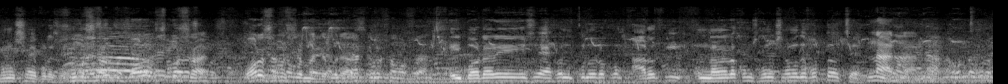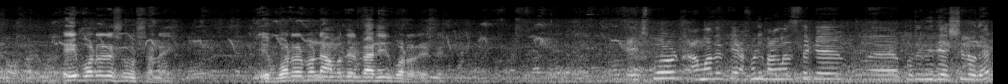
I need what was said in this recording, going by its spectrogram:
সমস্যায় পড়েছে। সমস্যা বড় সমস্যা বড় সমস্যার মধ্যে পড়ে আছে। এই বর্ডারে এসে এখন কোনো রকম আরও কি নানা রকম সমস্যার মধ্যে পড়তে হচ্ছে? না না না এই বর্ডারের সমস্যা নাই। এই বর্ডার মানে আমাদের বাড়ির বর্ডার এটা এক্সপোর্ট আমাদেরকে এখনই বাংলাদেশ থেকে প্রতিনিধি এসেছিল ওদের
